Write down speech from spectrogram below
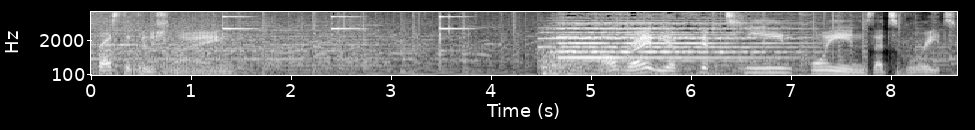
Across the finish line. Alright, we have 15 coins. That's great.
